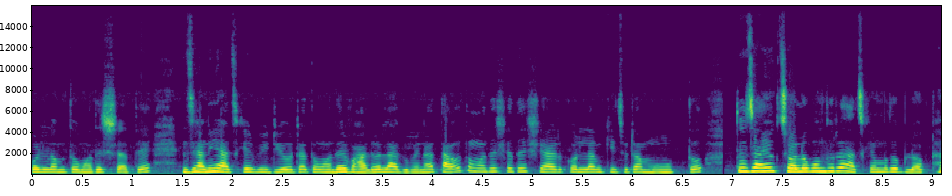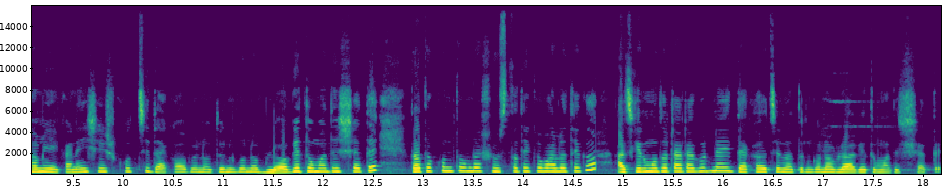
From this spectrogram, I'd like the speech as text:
করলাম তোমাদের সাথে। জানি আজকের ভিডিওটা তোমাদের ভালো লাগবে না, তাও তোমাদের সাথে শেয়ার করলাম কিছুটা মুহূর্ত। তো যাই হোক, চলো বন্ধুরা, আজকের মতো ব্লগটা আমি এখানেই শেষ করছি। দেখা হবে নতুন কোনো ব্লগে তোমাদের সাথে। ততক্ষণ তোমরা সুস্থ থেকো, ভালো থেকো। আজকের মতো টাটা গুড নাইট দেখা হচ্ছে নতুন কোনো ব্লগে তোমাদের সাথে।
